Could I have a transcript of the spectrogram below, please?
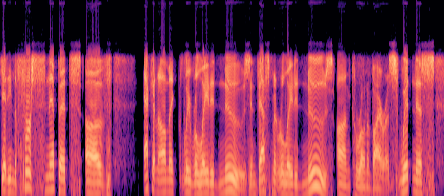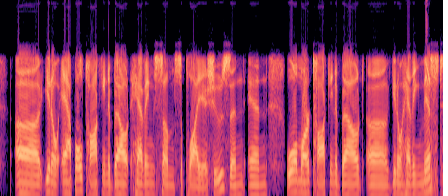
getting the first snippets of economically related news, investment related news on coronavirus. Witness, uh, you know, Apple talking about having some supply issues, and and Walmart talking about uh, you know having missed.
